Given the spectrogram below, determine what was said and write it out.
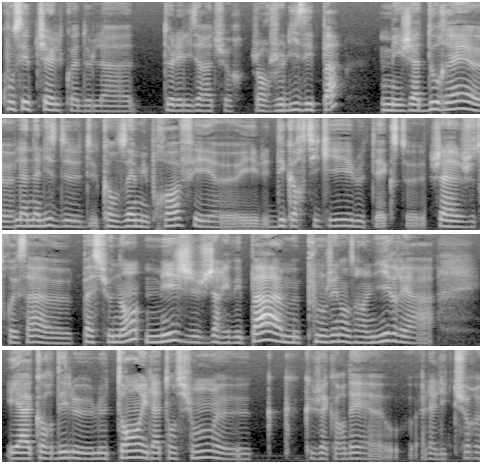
conceptuel, quoi, de la, de la littérature. Genre, je lisais pas, mais j'adorais euh, l'analyse de, de- quand faisaient mes profs et, euh, décortiquer le texte. J'a- Je trouvais ça euh, passionnant, mais je- j'arrivais pas à me plonger dans un livre et à, et à accorder le, temps et l'attention que, que j'accordais à la lecture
